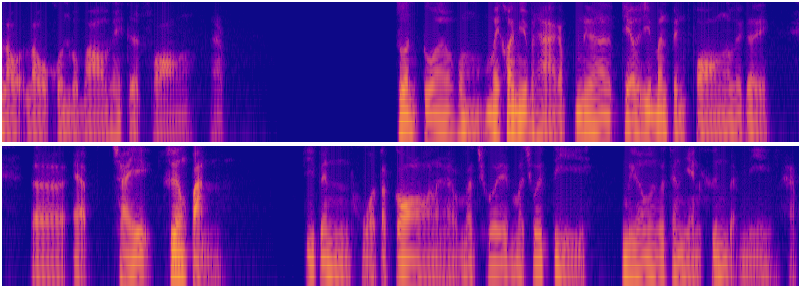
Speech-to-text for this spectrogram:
เราเราคนเบาๆไม่ให้เกิดฟองนะครับ ส่วนตัวผมไม่ค่อยมีปัญหากับเนื้อเจลที่มันเป็นฟองเลยเลยเออแอบใช้เครื่องปั่นที่เป็นหัวตะก้อนะครับ มาช่วยมาช่วยตี เนื้อมันก็จะเนียนขึ้นแบบนี้ครับ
